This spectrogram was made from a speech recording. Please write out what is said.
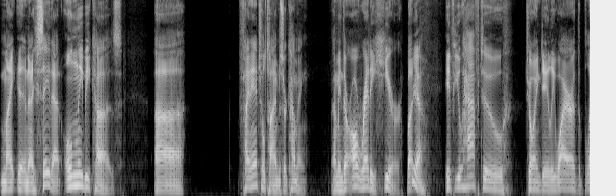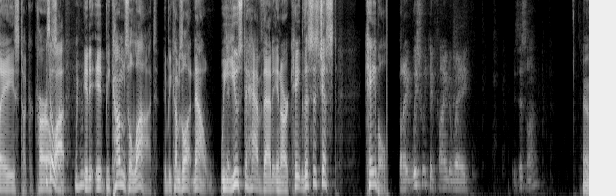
My and I say that only because. Uh, financial times are coming. I mean, they're already here. But yeah, if you have to join Daily Wire, The Blaze, Tucker Carlson, a lot. Mm-hmm. it it becomes a lot. It becomes a lot. Now we used to have that in our cable. This is just cable. But I wish we could find a way. Is this on? Uh,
